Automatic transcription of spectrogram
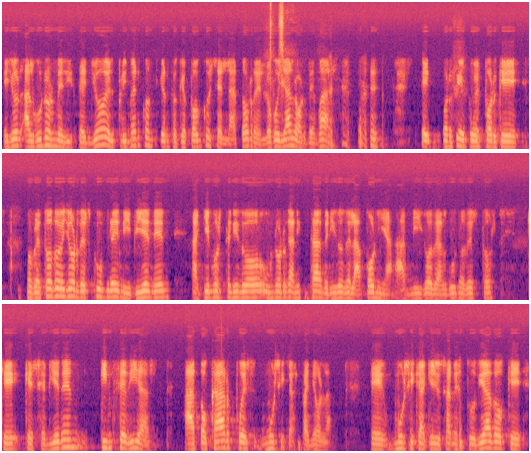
ellos, algunos me dicen, yo el primer concierto que pongo es en la torre, luego ya los demás. Eh, ¿Por qué? Pues porque sobre todo ellos descubren y vienen, aquí hemos tenido un organista venido de Laponia, amigo de alguno de estos, que, que se vienen 15 días a tocar pues música española, eh, música que ellos han estudiado, que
